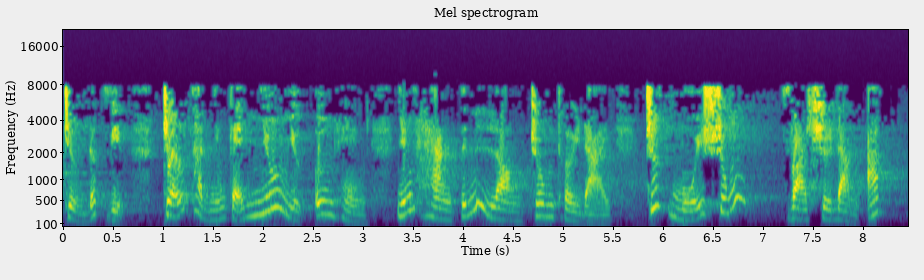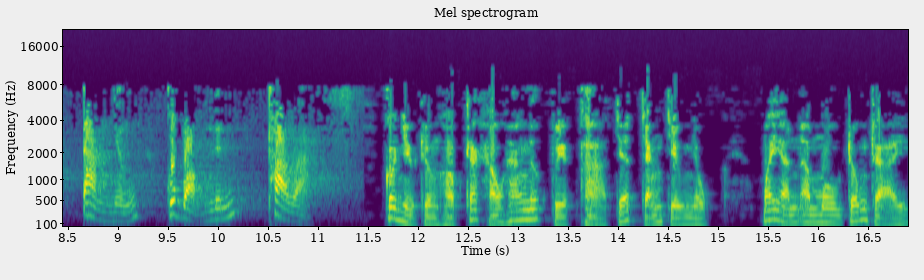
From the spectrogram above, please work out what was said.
trường đất Việt trở thành những kẻ nhu nhược ương hèn, những hàng tính lòn trong thời đại trước mũi súng và sự đàn áp tàn nhẫn của bọn lính Para. Có nhiều trường hợp các hảo hán nước Việt thà chết chẳng chịu nhục, mấy anh âm mưu trốn trại,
